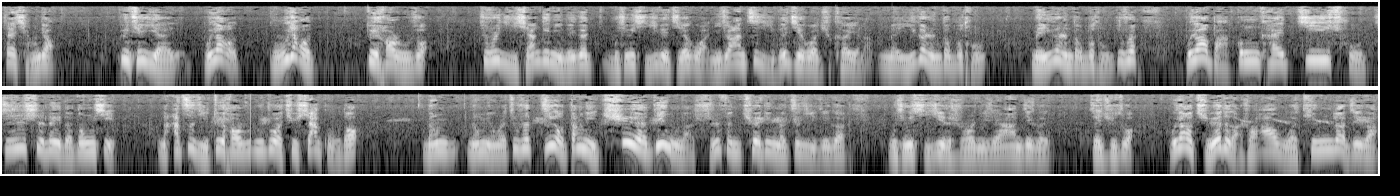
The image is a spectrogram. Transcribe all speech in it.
再强调，并且也不要不要对号入座，就是以前给你这个五行喜忌的结果，你就按自己的结果去可以了。每一个人都不同，每一个人都不同，就说不要把公开基础知识类的东西。拿自己对号入座去瞎鼓捣，能能明白？就是说，只有当你确定了、十分确定了自己这个五行习气的时候，你再按这个再去做，不要觉得说啊，我听了这个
